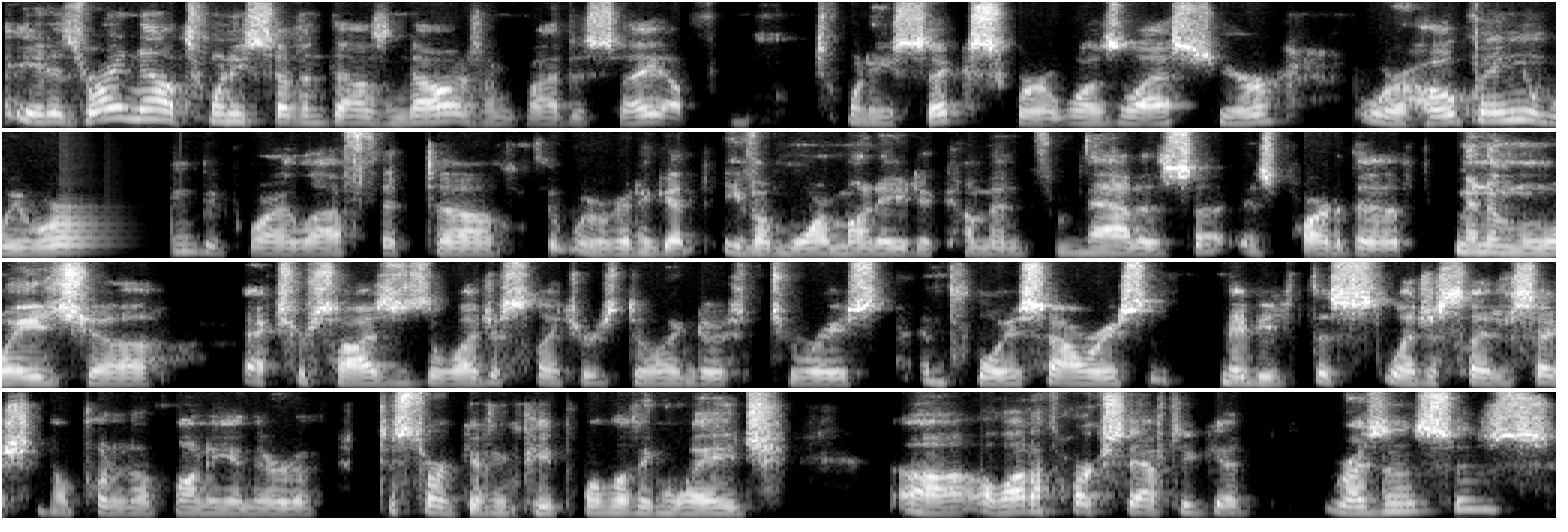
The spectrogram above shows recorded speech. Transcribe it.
It is right now $27,000, I'm glad to say, up from 26 where it was last year. We're hoping, we were before I left that, uh, that we were going to get even more money to come in from that as, uh, as part of the minimum wage uh, exercises the legislature is doing to, to raise employee salaries. Maybe this legislative session, they'll put enough money in there to, to start giving people a living wage. Uh, a lot of parks have to get residences.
